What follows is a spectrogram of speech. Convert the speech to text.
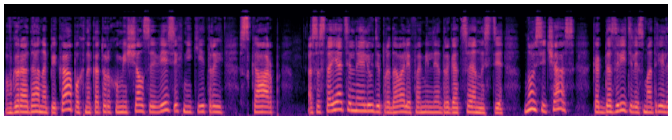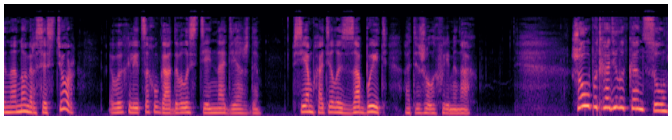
в города на пикапах, на которых умещался весь их некитрый скарб – а состоятельные люди продавали фамильные драгоценности. Но сейчас, когда зрители смотрели на номер сестер, в их лицах угадывалась тень надежды. Всем хотелось забыть о тяжелых временах. Шоу подходило к концу.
